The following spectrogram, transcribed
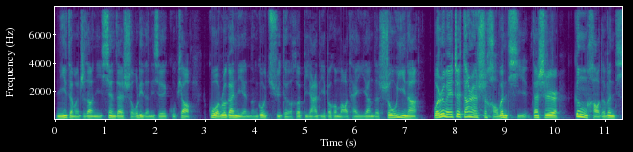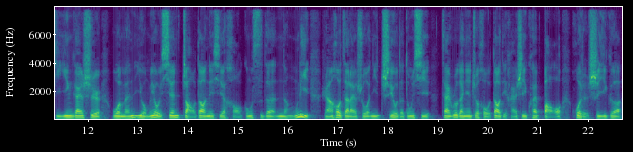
你怎么知道你现在手里的那些股票过若干年能够取得和比亚迪、包括茅台一样的收益呢？我认为这当然是好问题，但是。更好的问题应该是我们有没有先找到那些好公司的能力，然后再来说你持有的东西在若干年之后到底还是一块宝，或者是一个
